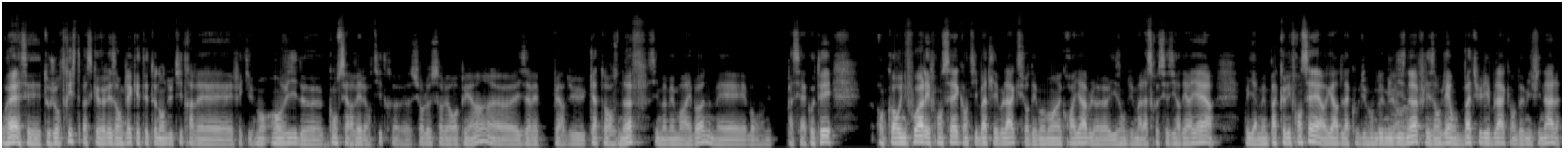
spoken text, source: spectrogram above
Ouais, c'est toujours triste parce que les Anglais qui étaient tenants du titre avaient effectivement envie de conserver leur titre euh, sur le sol européen. Euh, ils avaient perdu 14-9, si ma mémoire est bonne, mais bon, on est passé à côté. Encore une fois, les Français, quand ils battent les Blacks sur des moments incroyables, euh, ils ont du mal à se ressaisir derrière. Il n'y a même pas que les Français. Regarde la Coupe du Monde 2019, les Anglais ont battu les Blacks en demi-finale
